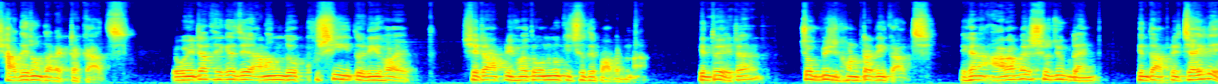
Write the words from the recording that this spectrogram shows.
স্বাধীনতার একটা কাজ। এবং এটা থেকে যে আনন্দ, খুশি তৈরি হয়, সেটা আপনি হয়তো অন্য কিছুতে পাবেন না। কিন্তু এটা চব্বিশ ঘন্টারই কাজ। এখানে আরামের সুযোগ নাই, কিন্তু আপনি চাইলে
